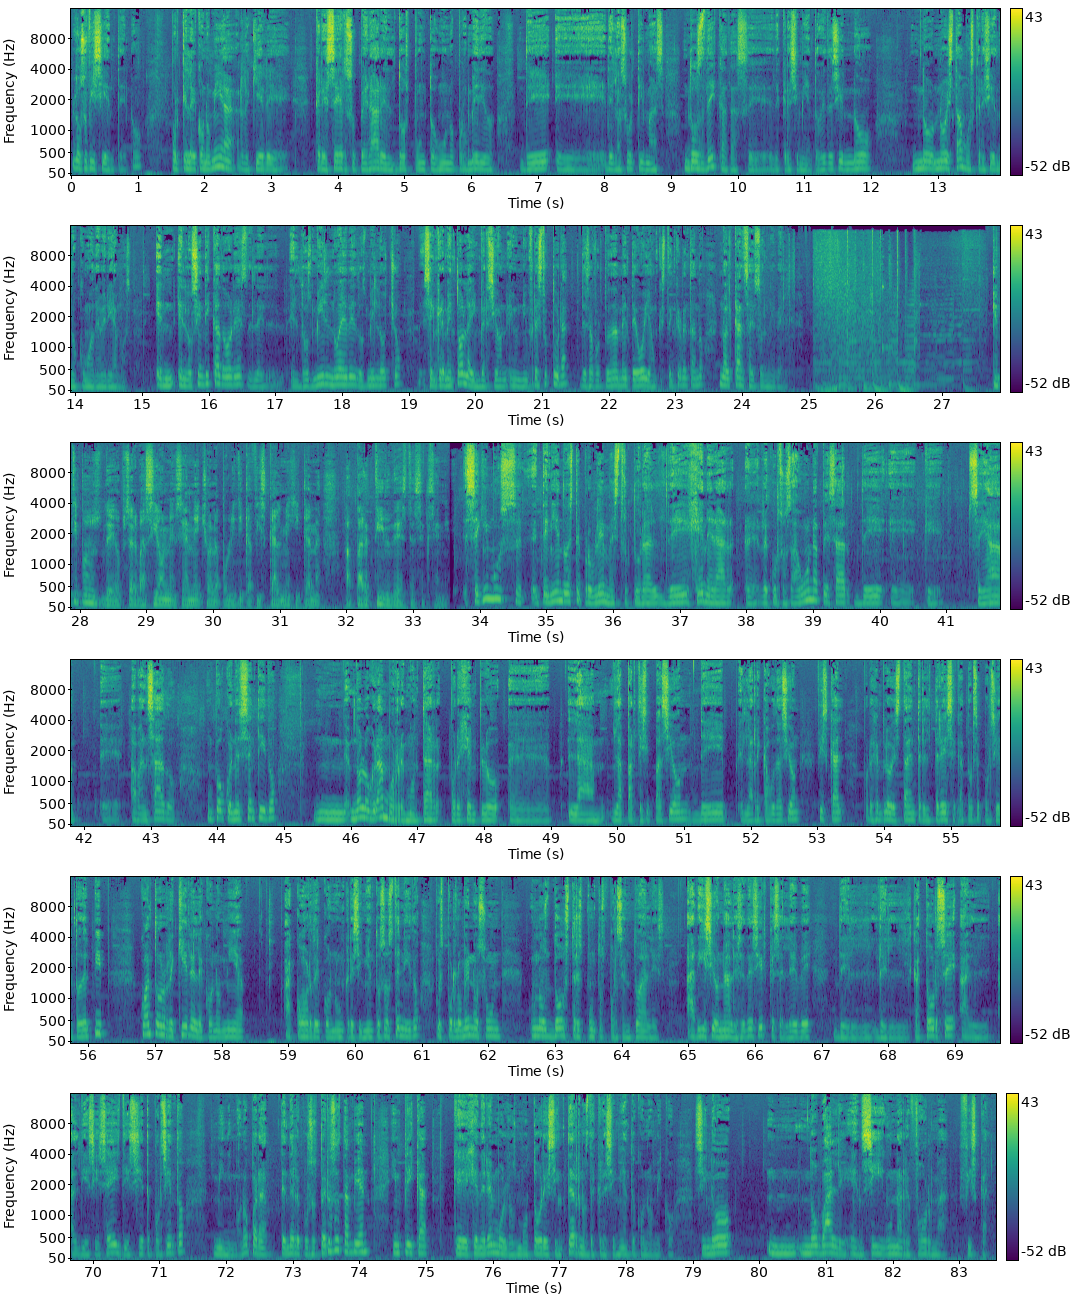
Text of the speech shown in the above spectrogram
lo suficiente, ¿no? Porque la economía requiere crecer, superar el 2.1 promedio de, eh, de las últimas dos décadas eh, de crecimiento. Es decir, no, no, no estamos creciendo como deberíamos. En, en los indicadores, el, el 2009, 2008, se incrementó la inversión en infraestructura. Desafortunadamente hoy, aunque está incrementando, no alcanza esos niveles. ¿Qué tipos de observaciones se han hecho a la política fiscal mexicana a partir de este sexenio? Seguimos eh, teniendo este problema estructural de generar eh, recursos, aún a pesar de eh, que se ha avanzado un poco en ese sentido, mm, no logramos remontar, por ejemplo, la, participación de la recaudación fiscal, por ejemplo, está entre el 13-14% del PIB. ¿Cuánto requiere la economía acorde con un crecimiento sostenido? Pues por lo menos un, unos 2-3 puntos porcentuales adicionales, es decir, que se eleve del, del 14 al, al 16, 17% mínimo, ¿no? Para tener recursos. Pero eso también implica que generemos los motores internos de crecimiento económico. Si no, no vale en sí una reforma fiscal.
